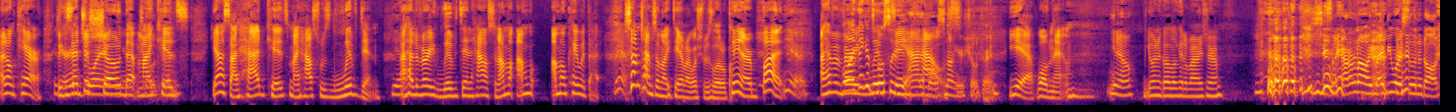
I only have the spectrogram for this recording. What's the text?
I don't care because that just showed that my children. kids, yes, I had kids. My house was lived in. Yeah. I had a very lived in house and I'm I'm I'm okay with that. Yeah. Sometimes I'm like, damn, I wish it was a little cleaner, but Yeah. I have a very Well, I think it's mostly the animals, house. not your children. Yeah, well, now You know, you want to go look at Amani's room? she's like, I don't know. He might be worse than a dog.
